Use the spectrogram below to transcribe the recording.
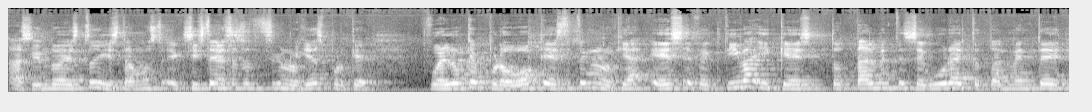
haciendo esto y estamos, existen estas otras tecnologías porque fue lo que probó que esta tecnología es efectiva y que es totalmente segura y totalmente,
